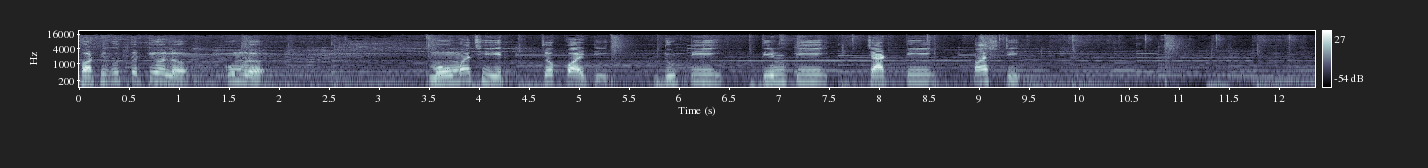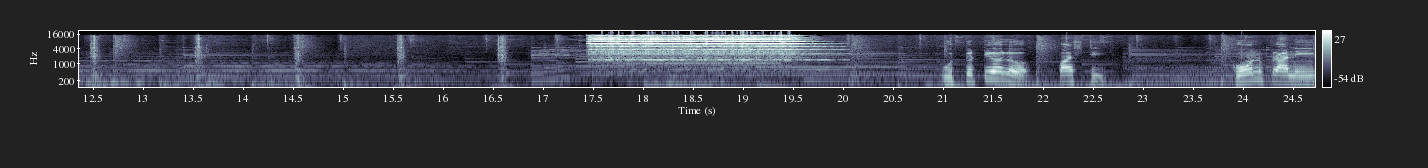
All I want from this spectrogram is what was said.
সঠিক উত্তরটি হলো কুমড়ো। মৌমাছির চোখ কয়টি? দুটি, তিনটি, চারটি, পাঁচটি। উত্তরটি হলো পাঁচটি। কোন প্রাণী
